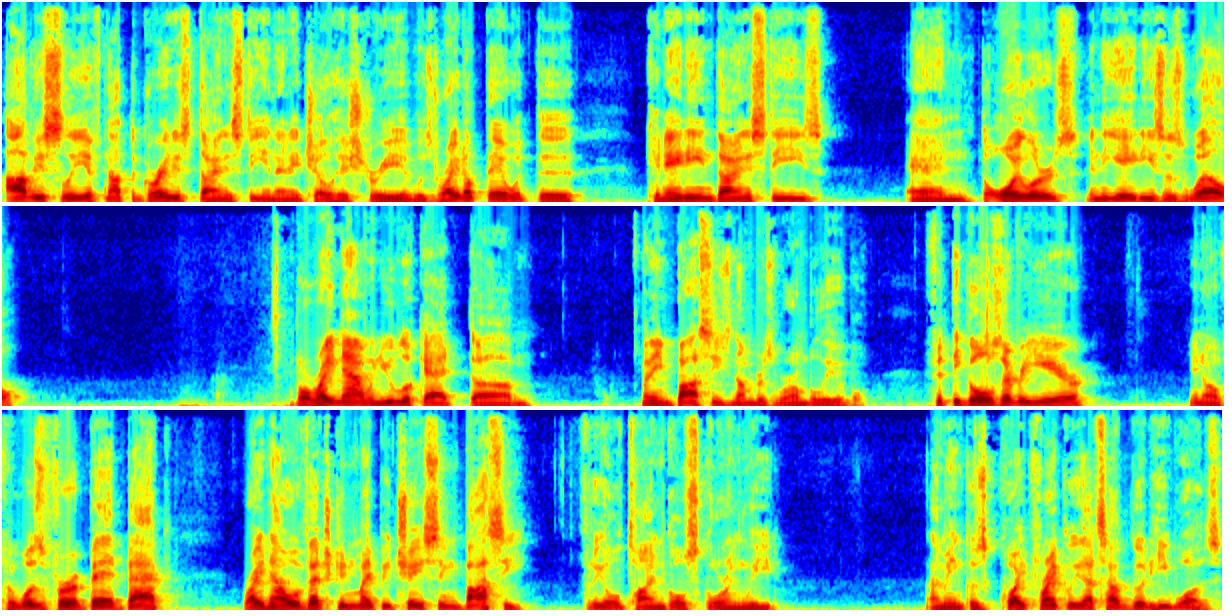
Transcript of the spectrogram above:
obviously, if not the greatest dynasty in NHL history, it was right up there with the Canadian dynasties and the Oilers in the 80s as well. But right now, when you look at, um, I mean, Bossy's numbers were unbelievable. 50 goals every year. You know, if it wasn't for a bad back, right now Ovechkin might be chasing Bossy for the old time goal scoring lead. I mean, because quite frankly, that's how good he was.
